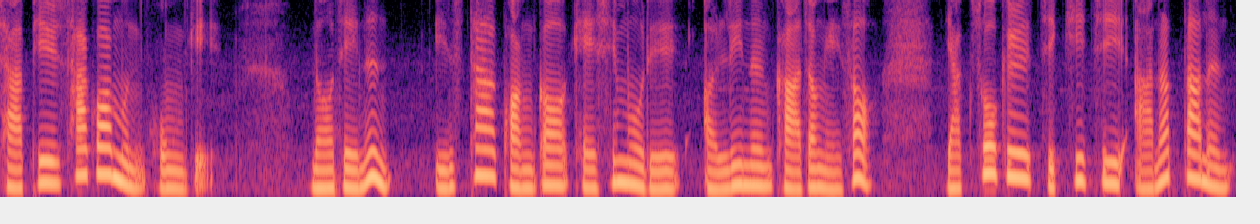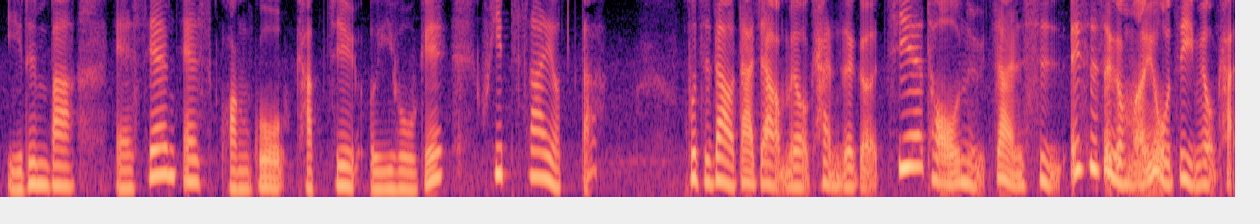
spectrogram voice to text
자필 사과문 공개. 너제는 인스타 광고 게시물을 올리는 과정에서 약속을 지키지 않았다는 이른바 SNS 광고 갑질 의혹에 휩싸였다. 不知道大家有没有看这个《街头女战士》？诶，是这个吗？因为我自己没有看，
